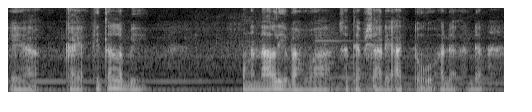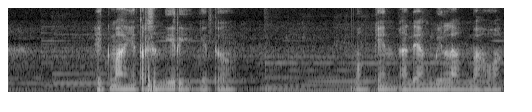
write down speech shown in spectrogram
ya kayak kita lebih mengenali bahwa setiap syariat tuh ada ada hikmahnya tersendiri gitu. Mungkin ada yang bilang bahwa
